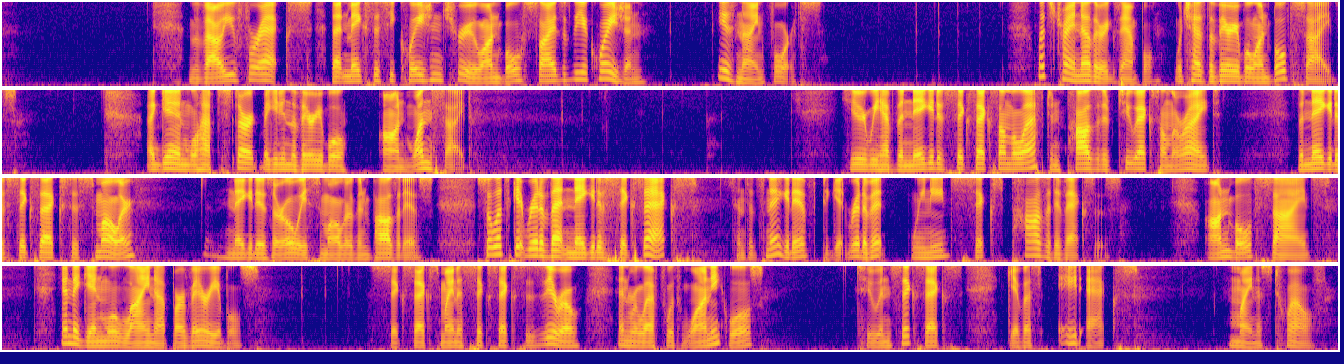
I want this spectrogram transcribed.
The value for x that makes this equation true on both sides of the equation is 9 fourths. Let's try another example, which has the variable on both sides. Again, we'll have to start by getting the variable on one side. Here we have the negative 6x on the left and positive 2x on the right. The negative 6x is smaller. Negatives are always smaller than positives. So let's get rid of that negative 6x. Since it's negative, to get rid of it, we need 6 positive x's on both sides. And again, we'll line up our variables. 6x minus 6x is 0, and we're left with 1 equals 2 and 6x give us 8x minus 12.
